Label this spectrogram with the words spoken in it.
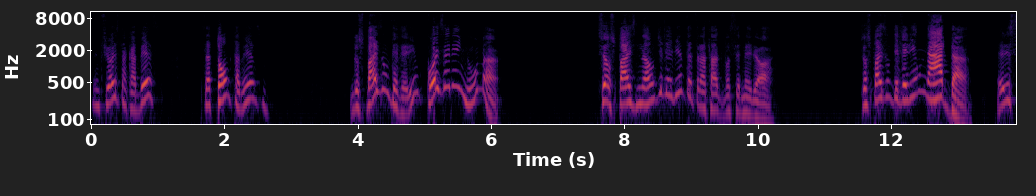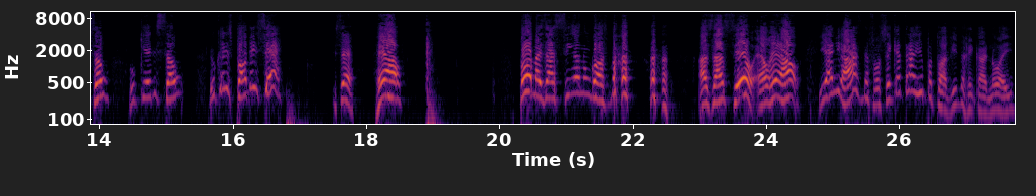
Você enfiou isso na cabeça? Você é tonta mesmo? Meus pais não deveriam coisa nenhuma. Seus pais não deveriam ter tratado você melhor. Seus pais não deveriam nada. Eles são o que eles são e o que eles podem ser. Isso é real. Pô, mas assim eu não gosto. Azar seu, é o real. E aliás, né, foi você que atraiu para tua vida, reencarnou aí,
